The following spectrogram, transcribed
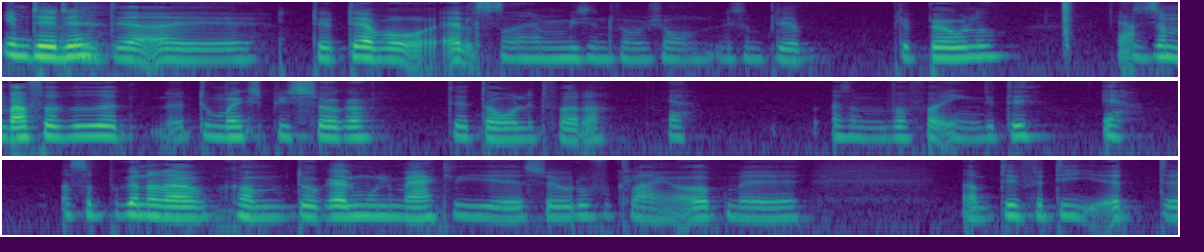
Jamen, det er det. Det er, der, øh, det er der, hvor alt sådan noget her misinformation ligesom bliver, bliver bøvlet. Ja. Så ligesom bare fået at vide, at du må ikke spise sukker, det er dårligt for dig. Ja. Altså, hvorfor egentlig det? Og så begynder der at komme, dukke alle mulige mærkelige uh, pseudoforklaringer op med, om det er fordi, at uh,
